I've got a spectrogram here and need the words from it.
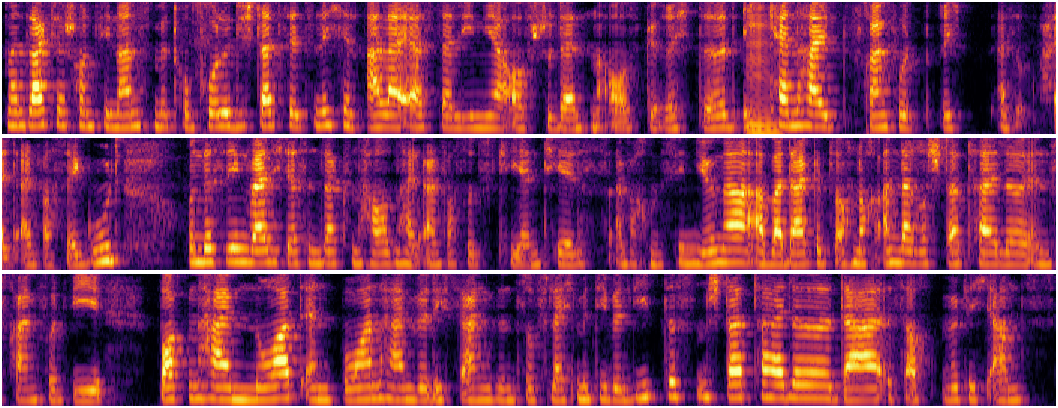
man sagt ja schon Finanzmetropole, die Stadt ist jetzt nicht in allererster Linie auf Studenten ausgerichtet. Ich mhm. kenne halt Frankfurt also halt einfach sehr gut. Und deswegen weiß ich, dass in Sachsenhausen halt einfach so das Klientel, das ist einfach ein bisschen jünger, aber da gibt's auch noch andere Stadtteile in Frankfurt wie Bockenheim Nord und Bornheim, würde ich sagen, sind so vielleicht mit die beliebtesten Stadtteile. Da ist auch wirklich abends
